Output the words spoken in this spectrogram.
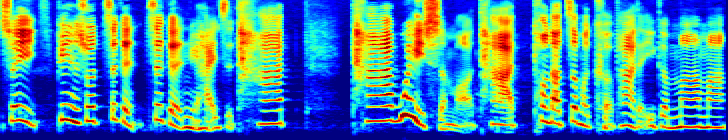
所以变成说这个这个女孩子，她她为什么她碰到这么可怕的一个妈妈，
